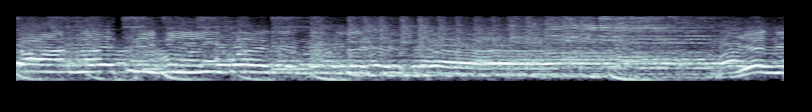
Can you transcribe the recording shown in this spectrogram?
ಕಾಣೈತಿ ನೀ ಬಾರಿ ನಂಗ ಸಿತ್ತ ಏನ್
